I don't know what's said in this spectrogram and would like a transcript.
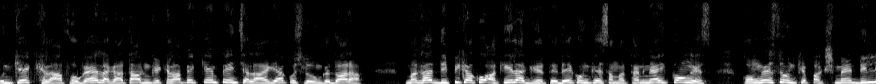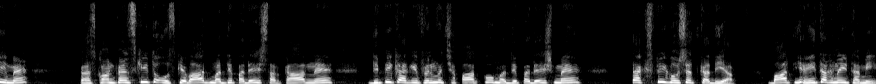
उनके खिलाफ हो गए, लगातार उनके खिलाफ एक कैंपेन चलाया गया कुछ लोगों के द्वारा। मगर दीपिका को अकेला घेरते देख उनके समर्थन में आई कांग्रेस। कांग्रेस ने उनके पक्ष में दिल्ली में प्रेस कॉन्फ्रेंस की तो उसके बाद मध्य प्रदेश सरकार ने दीपिका की फ़िल्म छपाक को मध्य प्रदेश में टैक्स फ्री घोषित कर दिया। बात यहीं तक नहीं थमी।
